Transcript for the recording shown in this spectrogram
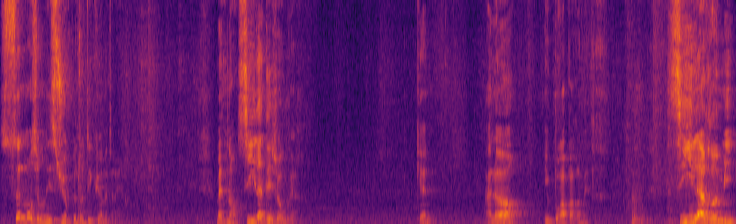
Seulement si on est sûr que tout est cuit à l'intérieur. Maintenant, s'il a déjà ouvert, alors il ne pourra pas remettre. S'il a remis,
